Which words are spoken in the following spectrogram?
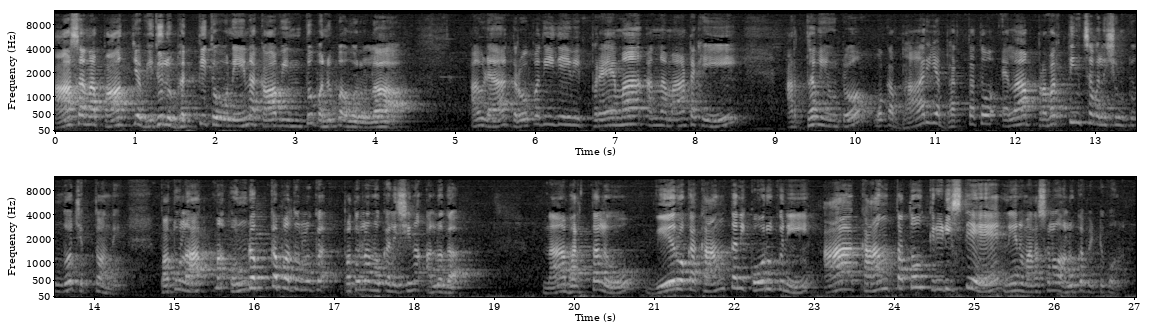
ఆసన పాద్య విధులు భక్తితోనేన కావింతు పనుపవరులా ఆవిడ ద్రౌపదీదేవి ప్రేమ అన్న మాటకి అర్థం ఏమిటో ఒక భార్య భర్తతో ఎలా ప్రవర్తించవలసి ఉంటుందో చెప్తోంది. పతులాత్మ ఒండొక్క పతులు పతులను కలిసిన అలుగ. నా భర్తలు వేరొక కాంతని కోరుకుని ఆ కాంతతో క్రీడిస్తే నేను మనసులో అలుక పెట్టుకోను.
